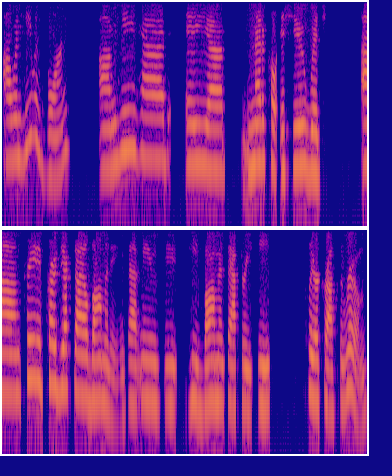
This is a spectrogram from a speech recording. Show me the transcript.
uh, when he was born, um, he had a uh, medical issue which um, created projectile vomiting. That means he, he vomits after he eats clear across the room.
